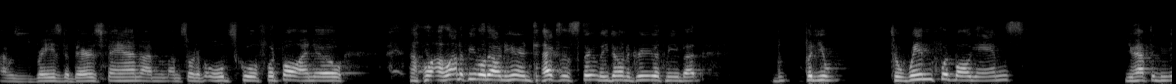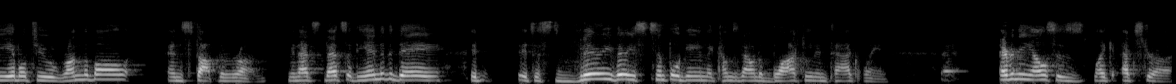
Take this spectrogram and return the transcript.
I was raised a Bears fan. I'm I'm sort of old school football. I know a lot of people down here in Texas certainly don't agree with me, but but you to win football games you have to be able to run the ball and stop the run. I mean, that's that's at the end of the day, it it's a very very simple game that comes down to blocking and tackling. Everything else is like extra,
